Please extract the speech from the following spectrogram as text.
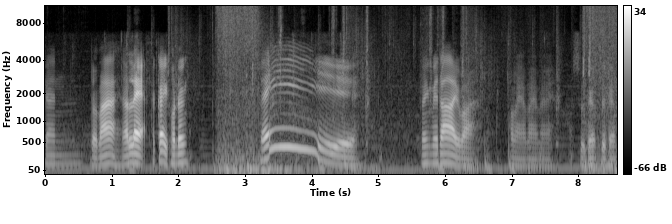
กันโดดมานั่นแหละแล้วก็อีกคนนึงเฮ้ยแม่ไม่ได้ว่ะ ทำไมทำไมทำไมสูตรเดิมสูตรเดิม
